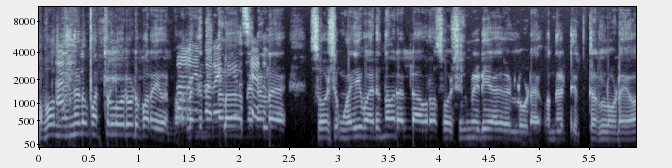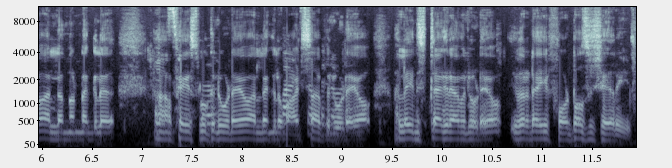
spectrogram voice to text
അപ്പോൾ നിങ്ങൾ മറ്റുള്ളവരോട് പറയുമല്ലോ. അല്ലെങ്കിൽ നിങ്ങൾ. നിങ്ങളുടെ സോഷ്യൽ ഈ വരുന്നവരെല്ലാം അവരുടെ സോഷ്യൽ മീഡിയകളിലൂടെ ഒന്ന് ട്വിറ്ററിലൂടെയോ അല്ലെന്നുണ്ടെങ്കിൽ ഫേസ്ബുക്കിലൂടെയോ അല്ലെങ്കിൽ വാട്സാപ്പിലൂടെയോ അല്ലെ ഇൻസ്റ്റാഗ്രാമിലൂടെയോ ഇവരുടെ ഈ ഫോട്ടോസ് ഷെയർ ചെയ്യും.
